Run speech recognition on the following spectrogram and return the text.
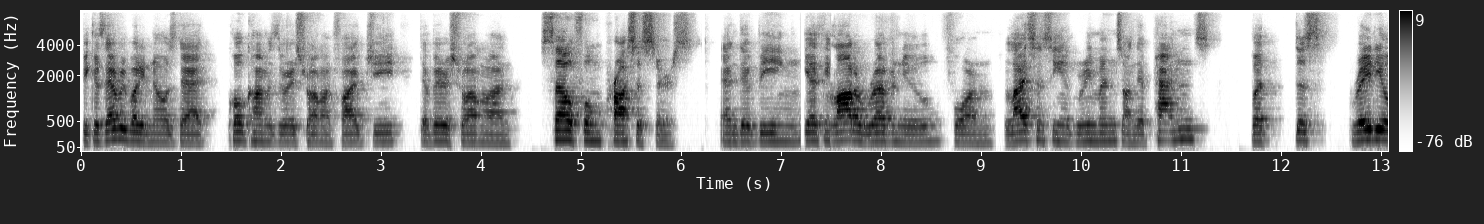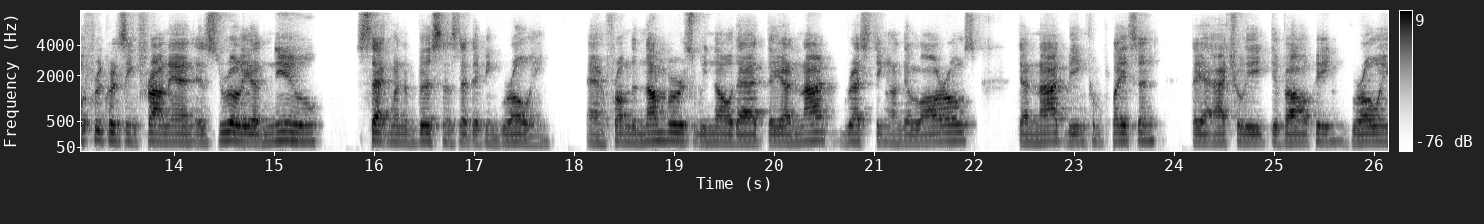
because everybody knows that Qualcomm is very strong on 5G. They're very strong on cell phone processors and they're being getting a lot of revenue from licensing agreements on their patents. But this radio frequency front end is really a new segment of business that they've been growing. And from the numbers, we know that they are not resting on their laurels. They're not being complacent. They are actually developing, growing,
